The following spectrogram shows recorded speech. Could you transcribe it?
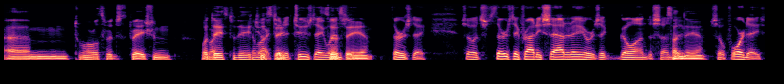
Um, tomorrow's registration. What Tomorrow- day is today? tomorrow- Tuesday. today- Tuesday, Thursday. Wednesday, Yeah. Thursday. So it's Thursday, Friday, Saturday, or does it go on to Sunday? Sunday, yeah. So four days,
